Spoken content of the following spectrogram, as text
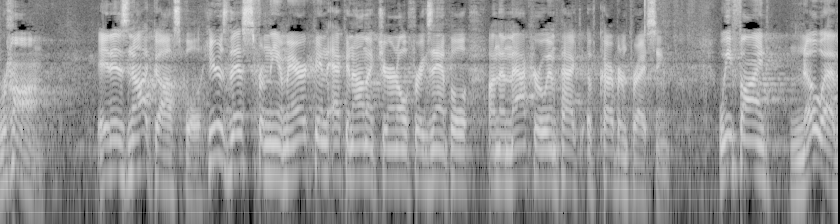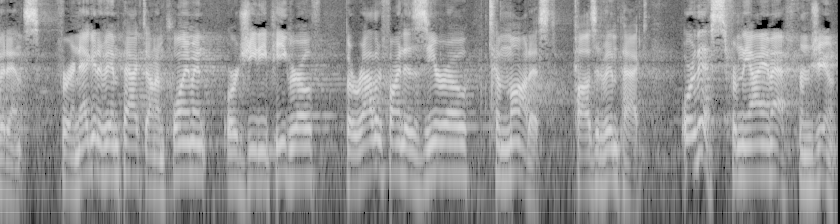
wrong. It is not gospel. Here's this from the American Economic Journal, for example, on the macro impact of carbon pricing. We find no evidence for a negative impact on employment or GDP growth, but rather find a zero to modest positive impact. Or this from the IMF from June.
